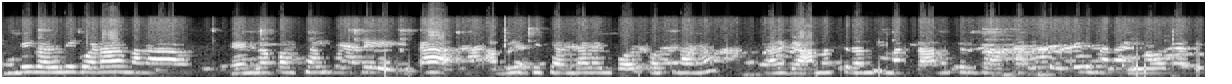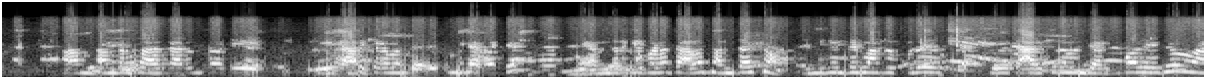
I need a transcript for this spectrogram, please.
హిందీ గల్దీ కూడా మన వేణుగోపాల స్వామి గురించి ఇంకా అభివృద్ధి చెందాలని కోరుకుంటున్నాను. మన గ్రామస్తులకి మన గ్రామస్తుల సహకారంతో మన యువ గారు అందరి సహకారంతో ఈ కార్యక్రమం జరుగుతుంది కాబట్టి మీ అందరికీ కూడా చాలా సంతోషం. ఎందుకంటే మాకు ఇప్పుడు ఈ కార్యక్రమం జరుపుకోలేదు మా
